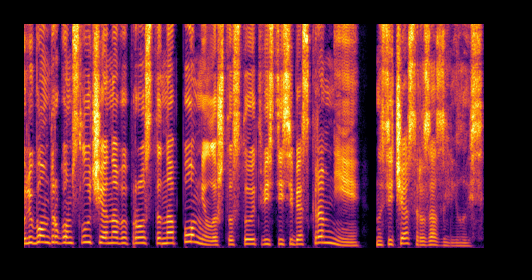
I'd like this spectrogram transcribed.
В любом другом случае она бы просто напомнила, что стоит вести себя скромнее, но сейчас разозлилась.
